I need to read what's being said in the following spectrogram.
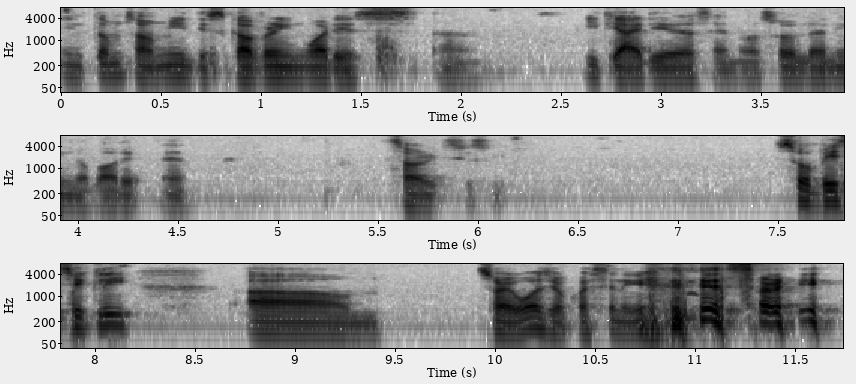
in terms of me discovering what is uh, ET ideas and also learning about it. And sorry, excuse me. So basically, um, sorry, what's your question again? sorry.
